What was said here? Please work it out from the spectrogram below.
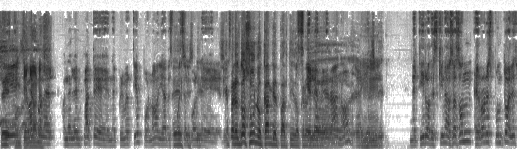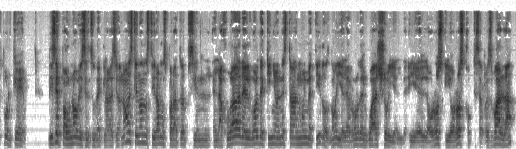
Sí, con se va Quiñones. con el, con el empate en el primer tiempo, ¿no? Ya después Sí, el gol sí. de, Sí, pero el este- 2-1 cambia el partido, creo el yo. Herrera, ¿no? Ahí en el tiro de esquina. O sea, son errores puntuales porque dice Paunovic en su declaración, no, es que no nos tiramos para atrás. Si en, en la jugada del gol de Quiñones estaban muy metidos, ¿no? Y el error del Guacho y el, y el Oros- y Orozco que se resbala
